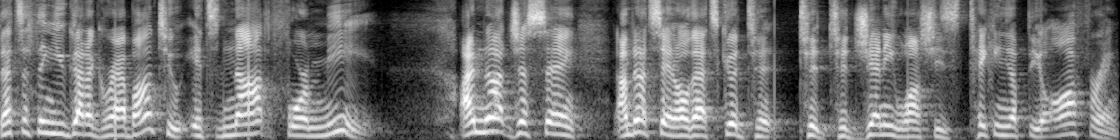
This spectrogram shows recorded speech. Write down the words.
That's a thing you got to grab onto. It's not for me. I'm not just saying, I'm not saying, oh, that's good to, to, to Jenny while she's taking up the offering.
